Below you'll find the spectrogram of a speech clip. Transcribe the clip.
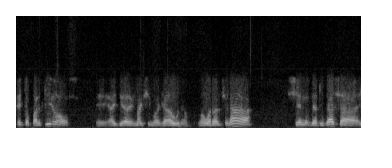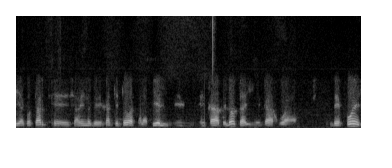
estos partidos eh, hay que dar el máximo de cada uno. No guardarse nada, yéndote a tu casa y acostarte sabiendo que dejaste todo hasta la piel en en cada pelota y en cada jugada. Después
